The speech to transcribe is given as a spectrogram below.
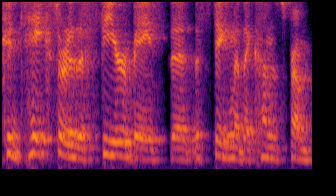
could take sort of the fear based the the stigma that comes from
